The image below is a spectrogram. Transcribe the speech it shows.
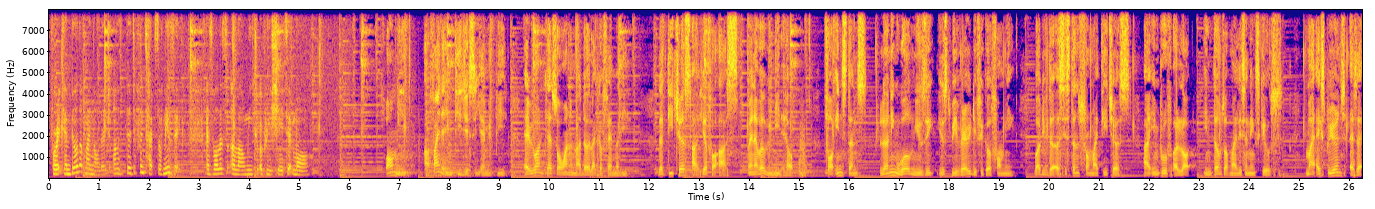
for it can build up my knowledge on the different types of music, as well as allow me to appreciate it more. For me, I find that in TJC MEP, everyone cares for one another like a family. The teachers are here for us whenever we need help. For instance, learning world music used to be very difficult for me, but with the assistance from my teachers, I improved a lot in terms of my listening skills. My experience as an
